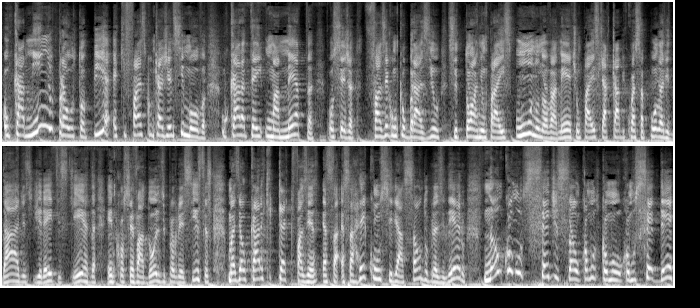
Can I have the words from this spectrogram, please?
O caminho para a utopia é que faz com que a gente se mova. O cara tem uma meta, ou seja, fazer com que o Brasil se torne um país uno novamente, um país que acabe com essa polaridade entre direita e esquerda, entre conservadores e progressistas, mas é o cara que quer fazer essa, essa reconciliação do brasileiro, não como sedição, como, como, como ceder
